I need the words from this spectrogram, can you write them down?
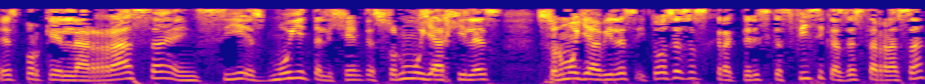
es porque la raza en sí es muy inteligente, son muy ágiles, son muy hábiles y todas esas características físicas de esta raza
